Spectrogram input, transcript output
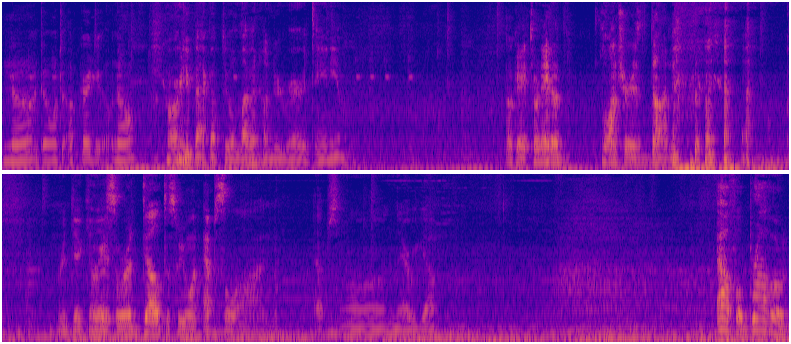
No, don't want to upgrade you? No? You're already back up to 1100 raritanium. Okay, tornado launcher is done. Ridiculous. okay, so we're at Delta, so we want Epsilon. Epsilon. There we go. Alpha, Bravo,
